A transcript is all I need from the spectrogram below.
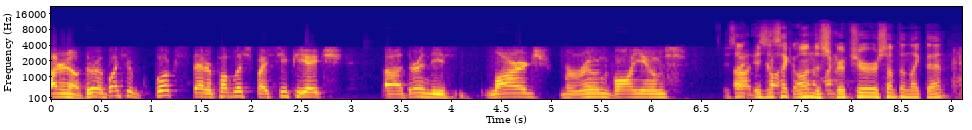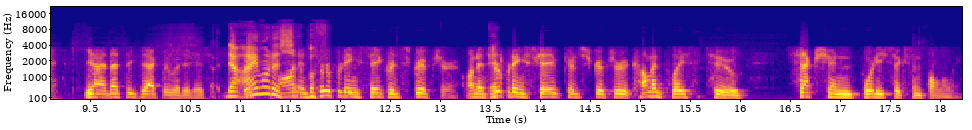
I don't know. There are a bunch of books that are published by CPH. Uh, they're in these large maroon volumes. Is, that, Uh, is this like on the scripture or something like that? Yeah, that's exactly what it is. Now, I wanna on s- bef- interpreting sacred scripture. On interpreting sacred scripture, commonplace two, section forty-six and following.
